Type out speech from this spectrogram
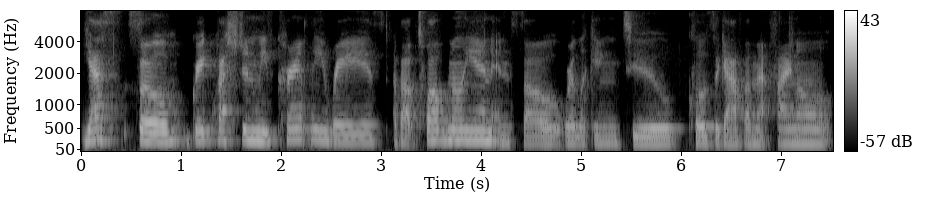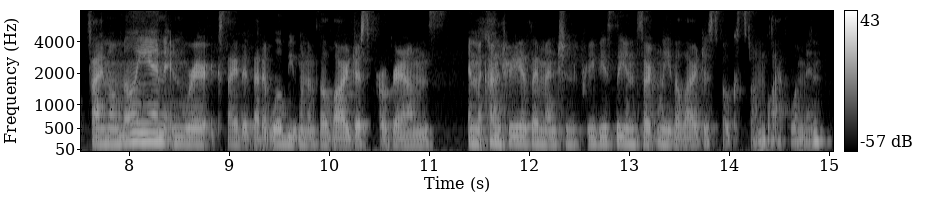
Yes, so great question. We've currently raised about 12 million and so we're looking to close the gap on that final final million and we're excited that it will be one of the largest programs in the country as I mentioned previously and certainly the largest focused on black women.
